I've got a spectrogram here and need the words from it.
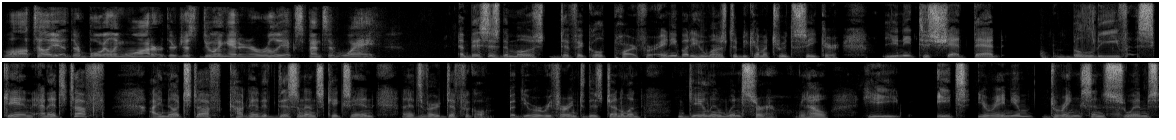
Well, I'll tell you, they're boiling water. They're just doing it in a really expensive way. And this is the most difficult part for anybody who wants to become a truth seeker. You need to shed that belief skin, and it's tough. I know it's tough. Cognitive dissonance kicks in, and it's very difficult. But you were referring to this gentleman, Galen Winsor. You know, he eats uranium, drinks and swims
